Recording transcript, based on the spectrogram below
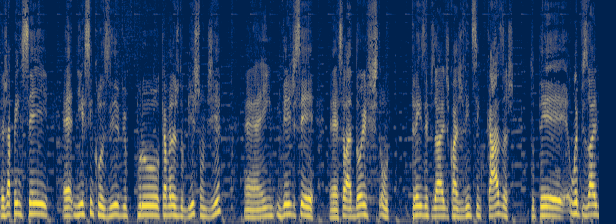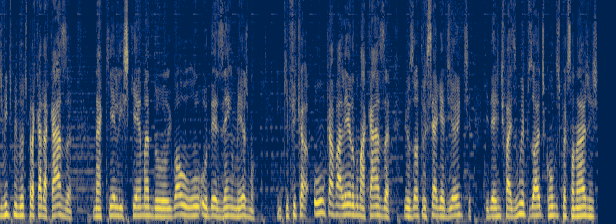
eu já pensei é, nisso, inclusive, pro Cavaleiros do Bicho um dia. É, em, em, vez de ser, é, sei lá, dois ou três episódios com as 25 casas, tu ter um episódio de 20 minutos para cada casa, naquele esquema do. igual o, o, desenho mesmo, em que fica um cavaleiro numa casa e os outros seguem adiante, e daí a gente faz um episódio com um dos personagens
